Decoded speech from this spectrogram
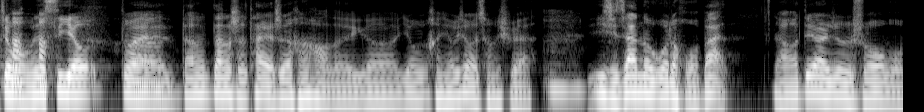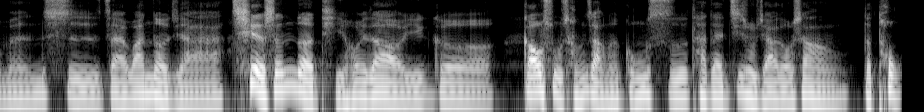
就我们的 CEO。对，当当时他也是很好的一个优很优秀的程序员，嗯，一起战斗过的伙伴。然后第二就是说，我们是在豌豆荚切身的体会到一个高速成长的公司它在基础架构上的痛，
